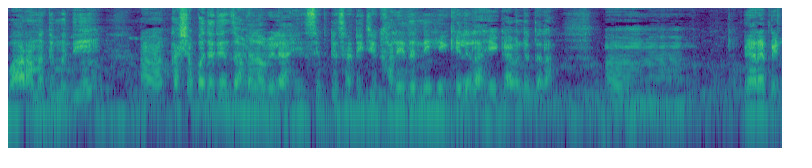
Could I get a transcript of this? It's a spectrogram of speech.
बारामतीमध्ये कशा पद्धतीने झाडं लावलेली आहे सेफ्टीसाठी जे खाली त्यांनी हे केलेलं आहे काय म्हणतात त्याला? पॅरापीट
